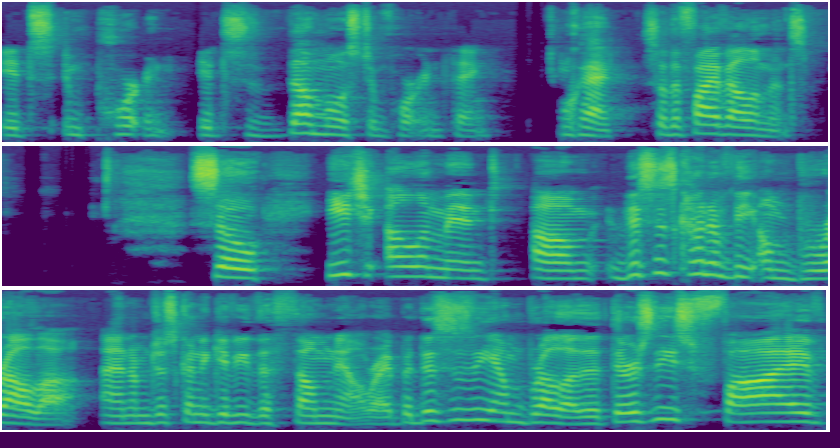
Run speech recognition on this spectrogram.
it's important. It's the most important thing. Okay, so the five elements. So each element, um, this is kind of the umbrella, and I'm just going to give you the thumbnail, right? But this is the umbrella that there's these five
